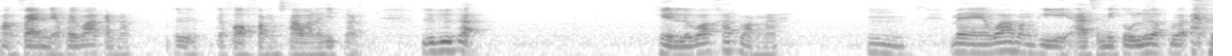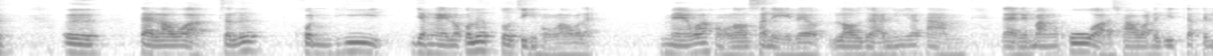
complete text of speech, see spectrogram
ฝั่งแฟนเดี๋ยวค่อยว่ากันนะเออแต่ขอฟังชาววันอาทิตย์ก่อน ลึกๆอะเห็นเลยว่าคาดหวังนะ อืม แม้ว่าบางทีอาจจะมีตัวเลือกด้วย เออ แต่เราอะจะเลือกคนที่ยังไงเราก็เลือกตัวจริงของเราแหละ แม้ว่าของเราเสน่ห์แล้ว เราจะอันนี้ก็ตาม แต่ในบางคู่อะชาววันอาทิตย์จะเป็น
